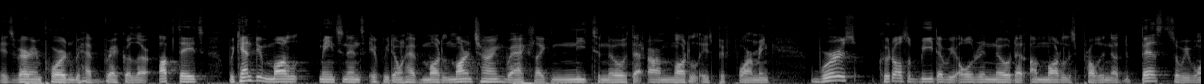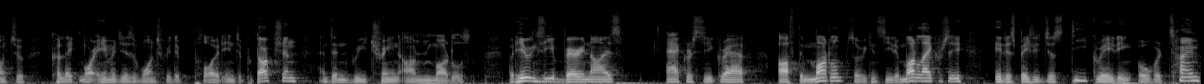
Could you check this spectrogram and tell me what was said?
it's very important we have regular updates. We can't do model maintenance if we don't have model monitoring. We actually like need to know that our model is performing worse. Could also be that we already know that our model is probably not the best, so we want to collect more images once we deploy it into production and then retrain our models. But here we can see a very nice accuracy graph of the model. So we can see the model accuracy. It is basically just degrading over time,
